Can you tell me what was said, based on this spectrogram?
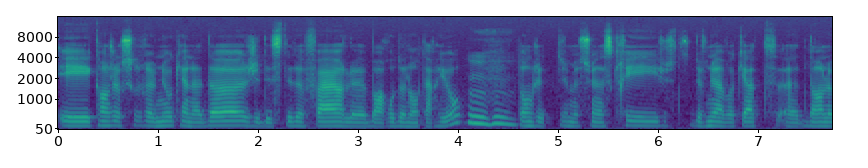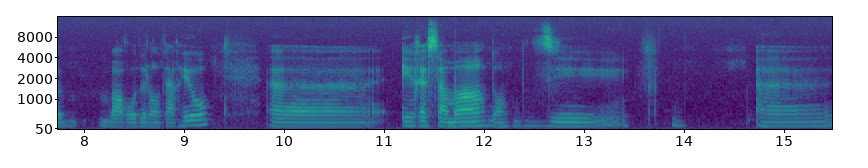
Et quand je suis revenue au Canada, j'ai décidé de faire le barreau de l'Ontario. Mhm. Donc, je, je me suis inscrite, je suis devenue avocate euh, dans le barreau de l'Ontario. Euh, et récemment, donc, dix- euh,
